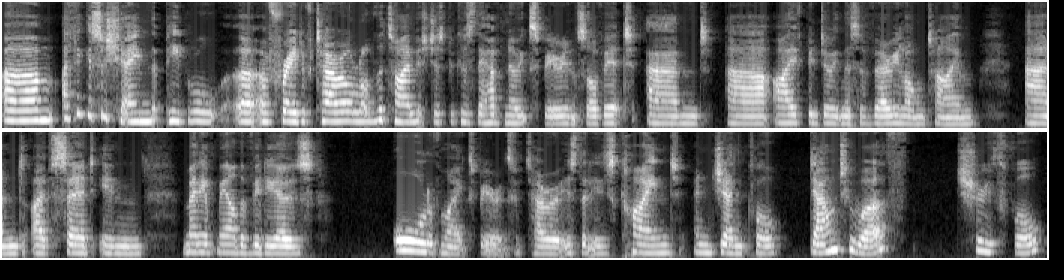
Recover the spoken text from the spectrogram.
um, I think it's a shame that people are afraid of tarot. A lot of the time, it's just because they have no experience of it. And uh, I've been doing this a very long time. And I've said in many of my other videos, all of my experience of tarot is that it is kind and gentle, down to earth, truthful,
